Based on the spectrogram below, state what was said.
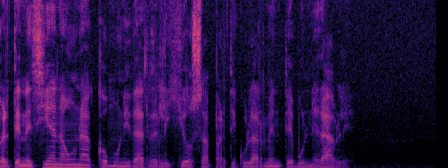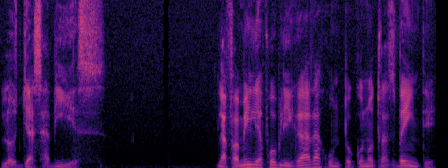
pertenecían a una comunidad religiosa particularmente vulnerable, los yazadíes. La familia fue obligada, junto con otras 20,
